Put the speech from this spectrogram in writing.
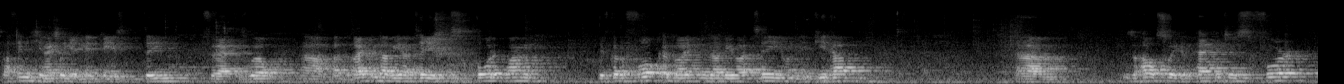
So I think you can actually get NetBSD for that as well. Um, but OpenWRT is the supported one. We've got a fork of OpenWRT on the GitHub. Um, there's a whole suite of packages for it.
